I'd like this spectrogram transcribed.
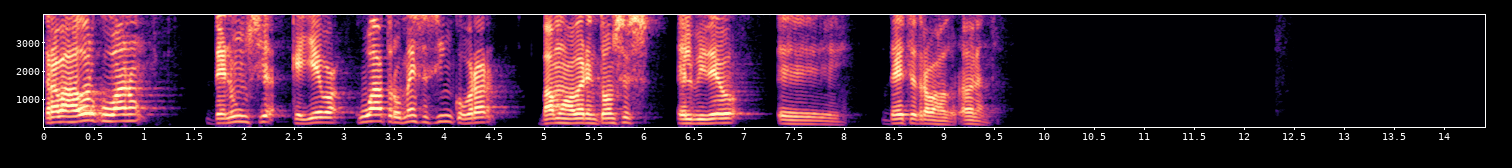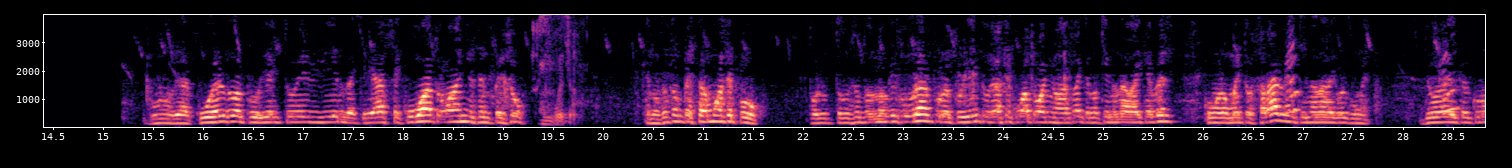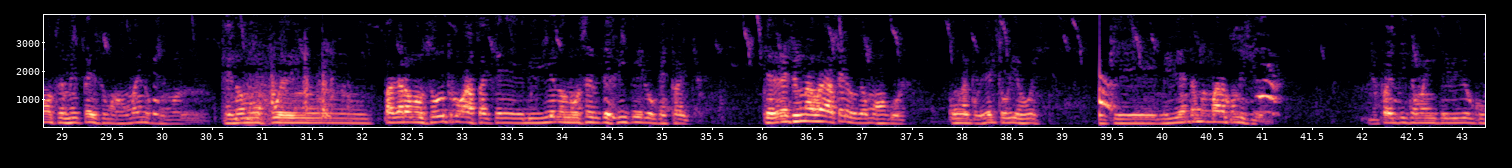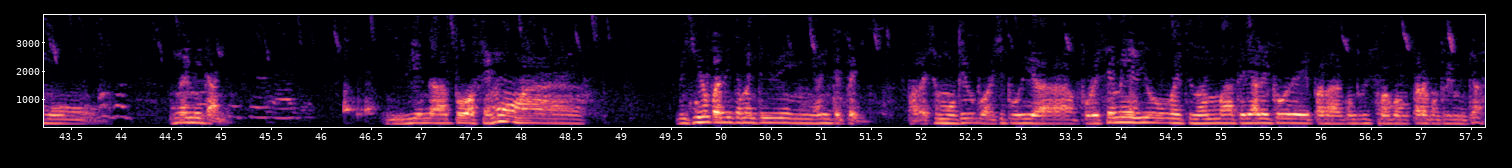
Trabajador cubano denuncia que lleva cuatro meses sin cobrar. Vamos a ver entonces el video eh, de este trabajador. Adelante. Bueno, de acuerdo al proyecto de vivienda que hace cuatro años empezó, que nosotros empezamos hace poco, por nosotros tenemos que cobrar por el proyecto de hace cuatro años atrás, que no tiene nada que ver con el aumento de salario, no tiene nada que ver con esto. Yo le calculo unos tres mil pesos más o menos, que no nos pueden pagar a nosotros hasta que el vivienda no certifique lo que está hecho. Que debe ser una bagatela que vamos a cobrar con el proyecto viejo ese. Porque mi vivienda está en muy malas condiciones. Yo prácticamente vivo como un ermitaño. Mi vivienda toda se moja. Mis hijos prácticamente viven en la intemperie. Para ese motivo, por si podía, por ese medio, gestionar materiales para construir, para, construir mi casa.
